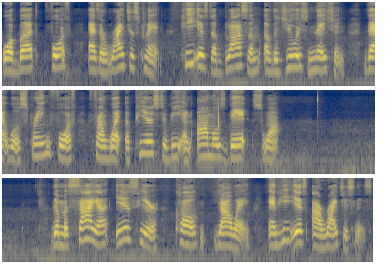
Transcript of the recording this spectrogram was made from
or bud forth as a righteous plant. He is the blossom of the Jewish nation that will spring forth from what appears to be an almost dead swamp. The Messiah is here called Yahweh, and he is our righteousness.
